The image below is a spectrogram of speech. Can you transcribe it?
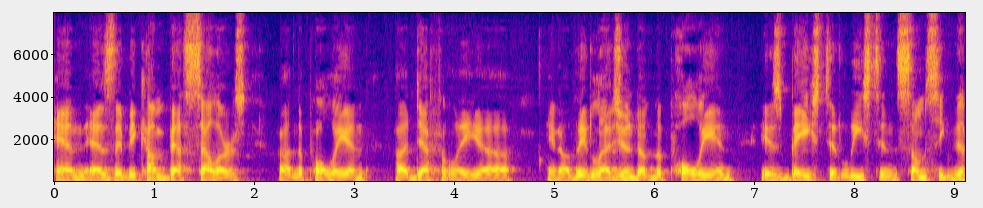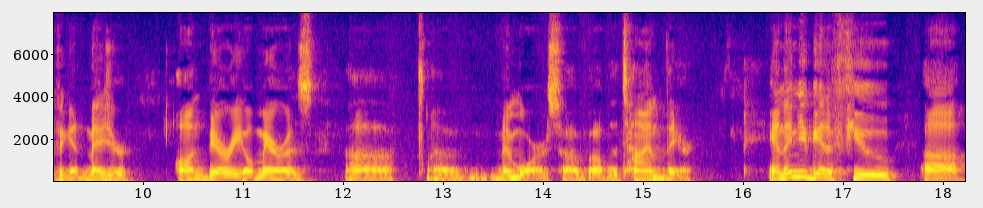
and as they become bestsellers, Napoleon uh, definitely, uh, you know, the legend of Napoleon is based, at least in some significant measure, on Barry O'Meara's uh, uh, memoirs of, of the time there. And then you get a few uh,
